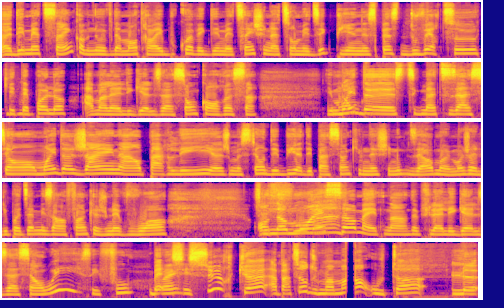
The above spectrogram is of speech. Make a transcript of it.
euh, des médecins, comme nous évidemment on travaille beaucoup avec des médecins chez Nature Médique, puis il y a une espèce d'ouverture qui n'était pas là avant la légalisation qu'on ressent. Il y a moins Donc- de stigmatisation, moins de gêne à en parler. Euh, Je me souviens au début, il y a des patients qui venaient chez nous et disaient, ah, ben, moi, je l'ai pas dit à mes enfants que je venais vous voir. On a moins hein? ça maintenant depuis la légalisation. Oui, c'est fou. Ben, Ouais. c'est sûr que à partir du moment où tu as le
